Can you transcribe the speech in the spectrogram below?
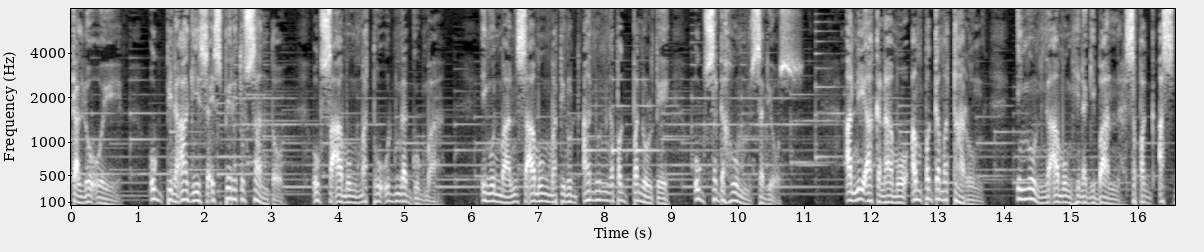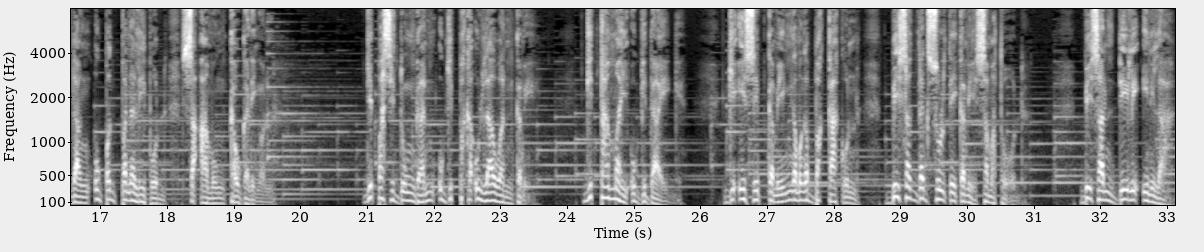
kaluoy, ug pinaagi sa Espiritu Santo ug sa among matuod nga gugma, ingon man sa among matinud-anon nga pagpanulti ug sa gahom sa Dios. Ania kanamo ang pagkamatarong ingon nga among hinagiban sa pag-asdang ug pagpanalipod sa among kaugalingon. Gipasidunggan ug gipakaulawan kami. Gitamay ug gidaig. Giisip kami nga mga bakakon bisag nagsulti kami sa matuod. Bisan dili inila,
